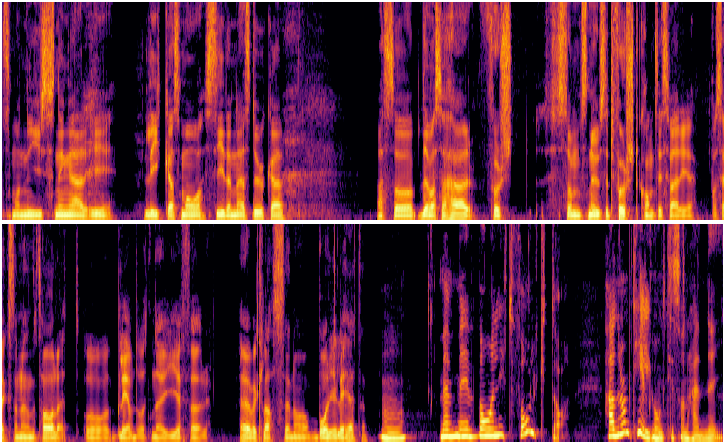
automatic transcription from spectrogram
små nysningar i lika små sidennäsdukar. Alltså, det var så här först som snuset först kom till Sverige på 1600-talet och blev då ett nöje för överklassen och borgerligheten. Mm. Men med vanligt folk då? Hade de tillgång till sådana här nöjen?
